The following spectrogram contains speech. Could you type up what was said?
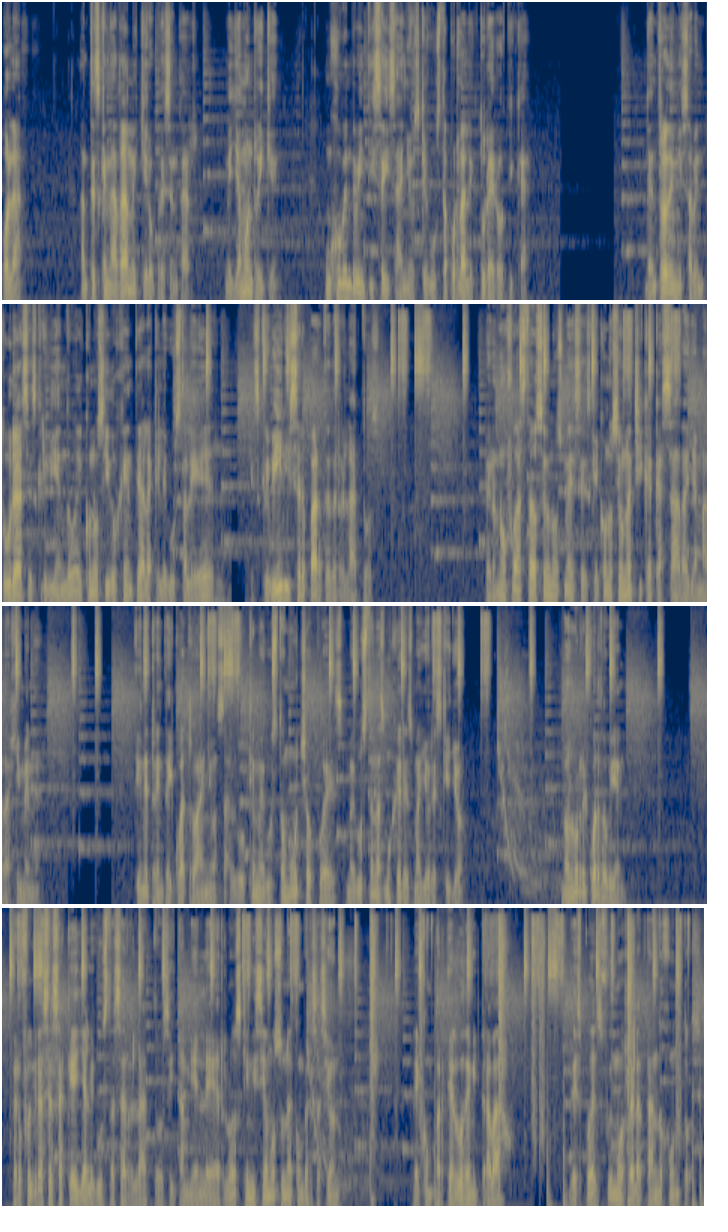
Hola, antes que nada me quiero presentar. Me llamo Enrique, un joven de 26 años que gusta por la lectura erótica. Dentro de mis aventuras escribiendo he conocido gente a la que le gusta leer, escribir y ser parte de relatos. Pero no fue hasta hace unos meses que conocí a una chica casada llamada Jimena. Tiene 34 años, algo que me gustó mucho pues me gustan las mujeres mayores que yo. No lo recuerdo bien, pero fue gracias a que ella le gusta hacer relatos y también leerlos que iniciamos una conversación. Le compartí algo de mi trabajo. Después fuimos relatando juntos.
